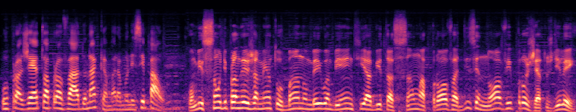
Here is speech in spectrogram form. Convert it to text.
O projeto aprovado na Câmara Municipal. Comissão de Planejamento Urbano, Meio Ambiente e Habitação aprova 19 projetos de lei.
